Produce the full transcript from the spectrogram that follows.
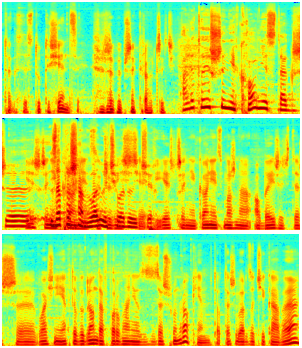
tak ze 100 tysięcy, żeby przekroczyć. Ale to jeszcze nie koniec, także nie zapraszamy, koniec, ładujcie, ładujcie. Jeszcze nie koniec, można obejrzeć też e, właśnie jak to wygląda w porównaniu z zeszłym rokiem. To też bardzo ciekawe.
